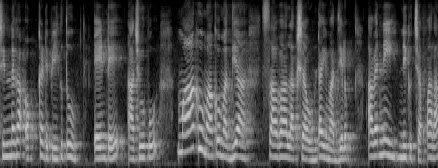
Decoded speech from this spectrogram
చిన్నగా ఒక్కటి పీకుతూ ఏంటే ఆ చూపు? మాకు మాకు మధ్య సవా లక్ష ఉంటాయి మధ్యలో. అవన్నీ నీకు చెప్పాలా?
